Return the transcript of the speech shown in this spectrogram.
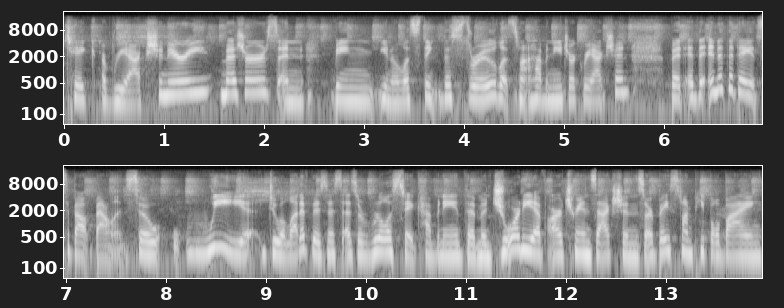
take a reactionary measures and being, you know, let's think this through. Let's not have a knee jerk reaction. But at the end of the day, it's about balance. So we do a lot of business as a real estate company. The majority of our transactions are based on people buying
